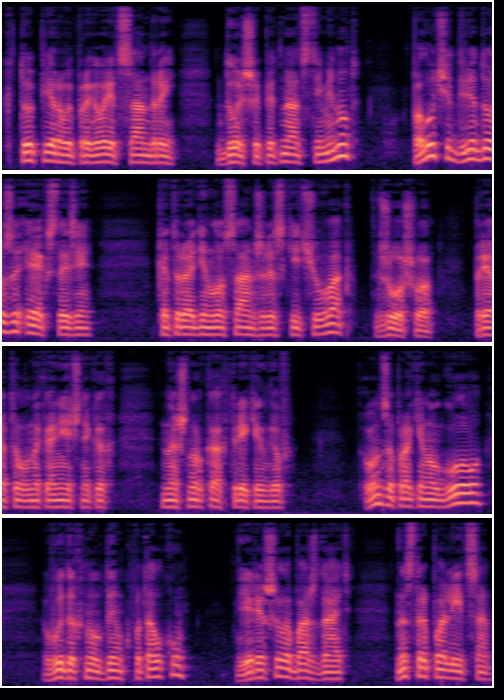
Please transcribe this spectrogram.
Кто первый проговорит с Андрой дольше 15 минут, получит две дозы экстази, которые один лос-анджелесский чувак, Джошуа, прятал в наконечниках на шнурках трекингов. Он запрокинул голову, выдохнул дым к потолку. Я решил обождать, настропалиться,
